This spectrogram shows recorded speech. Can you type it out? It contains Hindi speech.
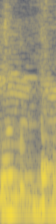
मंदिर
